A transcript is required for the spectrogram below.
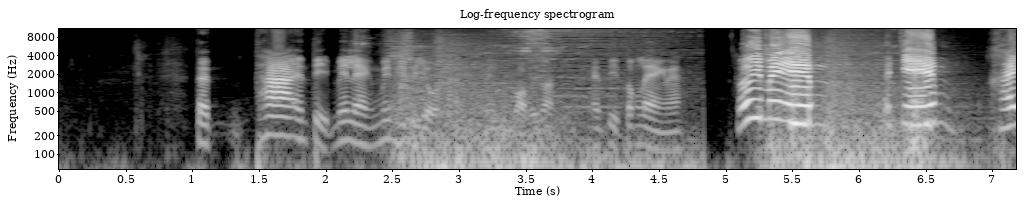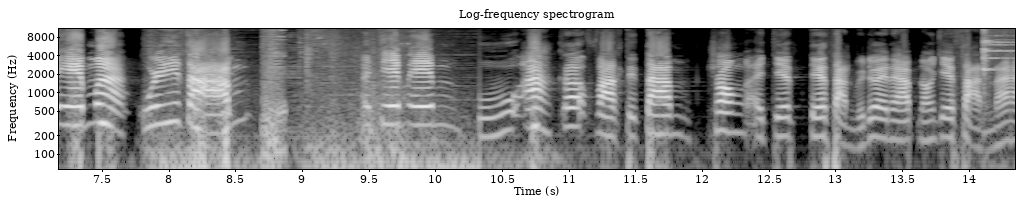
่ ถ้าแอนติไม่แรงไม่มีประโยชน์นะบอกไปก่อนแอนติต้องแรงนะ เฮ้ย ไม่เอ็มไอเจมส์ใครเอ็มอะ กูได้ที่สามไอเจมส์เอ็มโอ้อะ ก็ฝากติดตามช่องไอเจเจสันไปด้วยนะครับ น้องเจสันนะ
